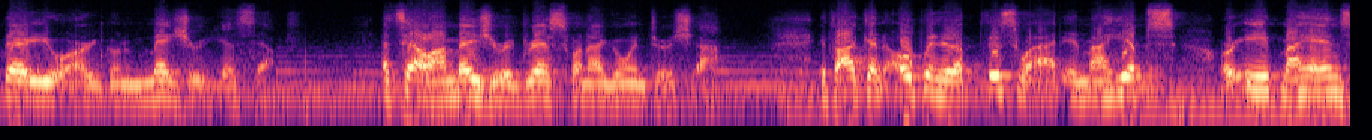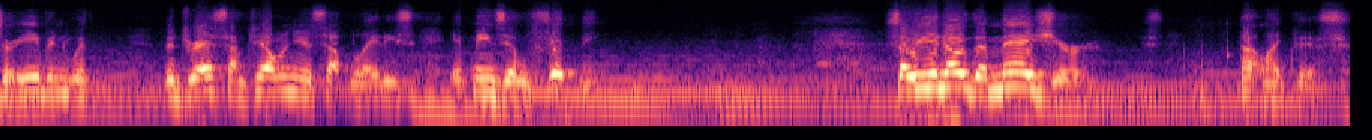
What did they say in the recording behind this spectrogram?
There you are. You're going to measure yourself. That's how I measure a dress when I go into a shop. If I can open it up this wide and my hips or my hands are even with the dress, I'm telling you something, ladies, it means it'll fit me. So you know the measure, not like this.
